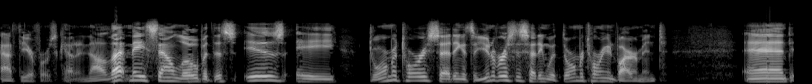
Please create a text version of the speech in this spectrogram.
at the Air Force Academy. Now that may sound low, but this is a dormitory setting. It's a university setting with dormitory environment. And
